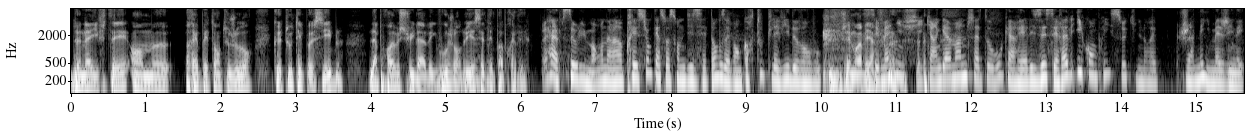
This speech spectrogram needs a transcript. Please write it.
de naïveté, en me répétant toujours que tout est possible. La preuve, je suis là avec vous aujourd'hui et c'était pas prévu. Absolument. On a l'impression qu'à 77 ans, vous avez encore toute la vie devant vous. J'aimerais bien. C'est magnifique. Un gamin de Châteauroux qui a réalisé ses rêves, y compris ceux qu'il n'aurait jamais imaginé.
